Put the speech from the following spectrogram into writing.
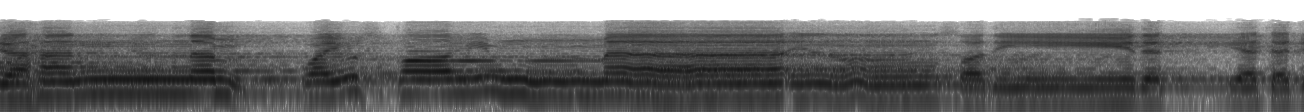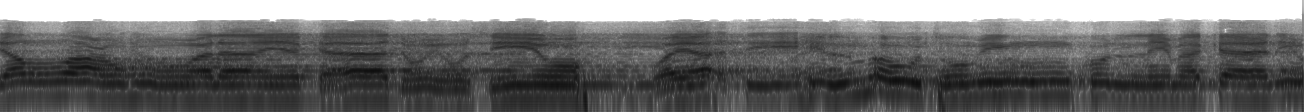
جهنم ويسقى من ماء صديد. يتجرعه ولا يكاد يسيغه ويأتيه الموت من كل مكان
